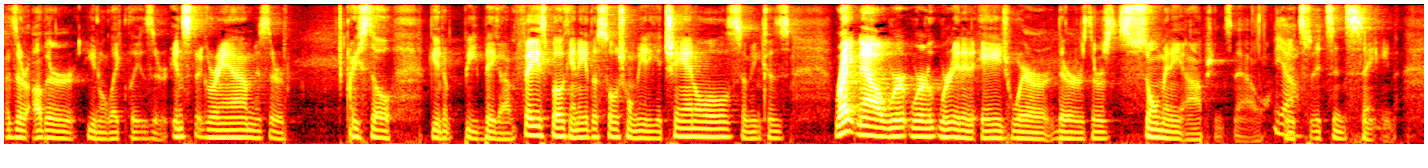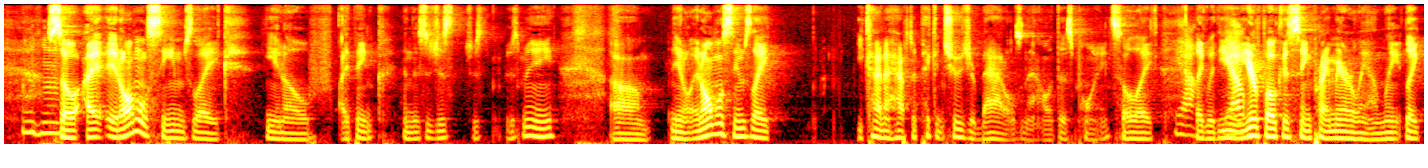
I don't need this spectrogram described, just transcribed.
Is there other? You know, like, is there Instagram? Is there? Are you still you know be big on Facebook, any of the social media channels? I mean, because right now we're, we're we're in an age where there's there's so many options now. Yeah. It's it's insane. So I it almost seems like you know I think, and this is just just just me, um, you know, it almost seems like you kind of have to pick and choose your battles now at this point. So like Yeah. like with you, Yep. you're focusing primarily on link, like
